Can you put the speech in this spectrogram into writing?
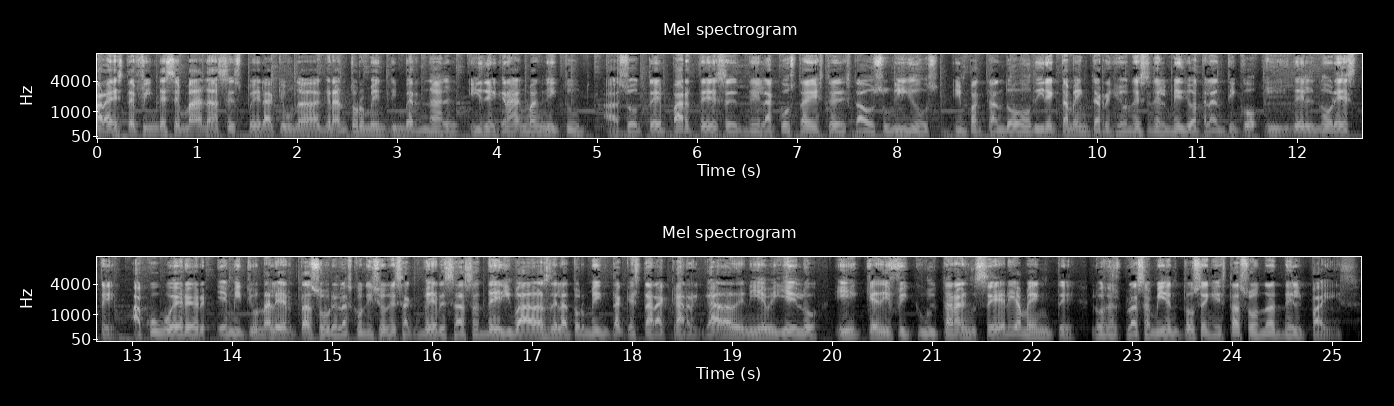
Para este fin de semana se espera que una gran tormenta invernal y de gran magnitud azote partes de la costa este de Estados Unidos, impactando directamente a regiones del medio Atlántico y del noreste. AccuWeather emitió una alerta sobre las condiciones adversas derivadas de la tormenta que estará cargada de nieve y hielo y que dificultarán seriamente los desplazamientos en esta zona del país.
